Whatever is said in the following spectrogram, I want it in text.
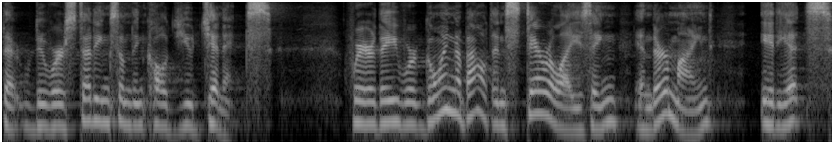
that they were studying something called eugenics, where they were going about and sterilizing, in their mind, idiots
